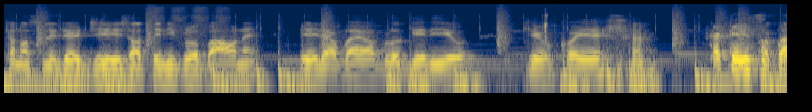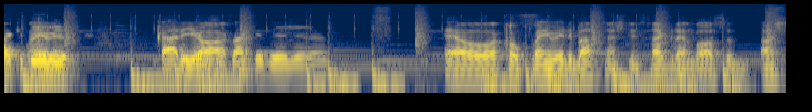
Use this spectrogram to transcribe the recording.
que é o nosso líder de JN Global, né? Ele é o maior blogueirinho que eu conheço. Com aquele sotaque dele. Carioca. Sotaque dele, né? Eu acompanho ele bastante no Instagram, gosto, acho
